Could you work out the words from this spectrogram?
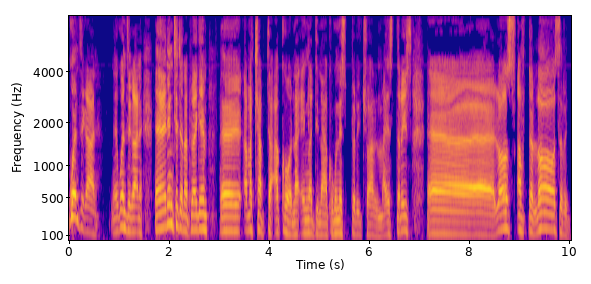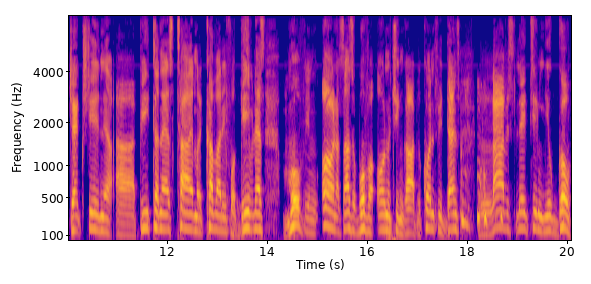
kwenzekana kwenzekane eh ningithetha lapha ke eh, eh ama chapter akhona encwadini yakho kune spiritual maestries eh loss after loss rejection uh, bitterness time recovery forgiveness moving on asazi move on uchingapi confidence love is letting you go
